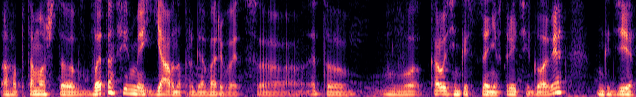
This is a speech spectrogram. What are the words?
А, потому что в этом фильме явно проговаривается это в коротенькой сцене в третьей главе, где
